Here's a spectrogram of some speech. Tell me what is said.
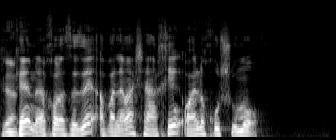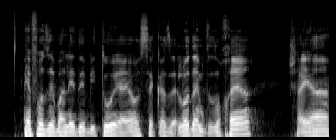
כן. כן, הוא היה יכול לעשות זה, אבל מה שהכי, הוא היה לו חוש הומור. איפה זה בא לידי ביטוי? היה עושה כזה, לא יודע אם אתה זוכר, שהיה,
